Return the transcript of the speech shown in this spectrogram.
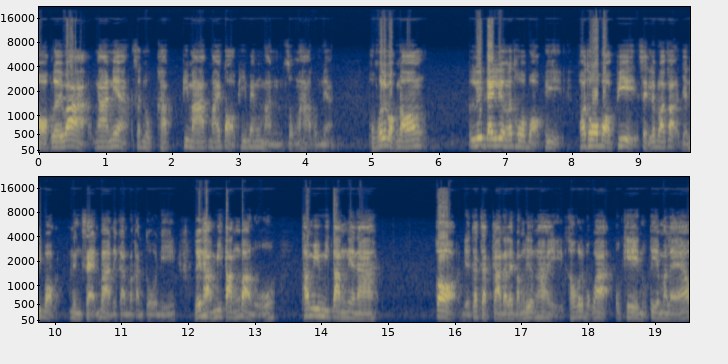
บอกเลยว่างานเนี่ยสนุกครับพี่มาร์คไม้ต่อพี่แม่งมันส่งมาหาผมเนี่ย ผมก็เลยบอกน้องลืดได้เรื่องแล้วโทรบอกพี่ พอโทรบอกพี่เสร็จเรียบร้อยก็อย่างที่บอกหนึ่งแสนบาทในการประกันตัวนี้ เลยถามมีตังค์เปล่าหนู ถ้าไม่มีตังค์เนี่ยนะ ก็เดี๋ยวจะจัดการอะไรบางเรื่องให้ เขาก็เลยบอกว่าโอเค หนูเตรียมมาแล้ว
